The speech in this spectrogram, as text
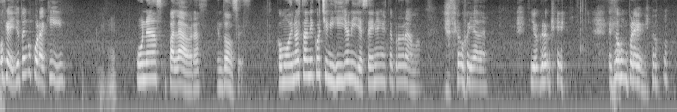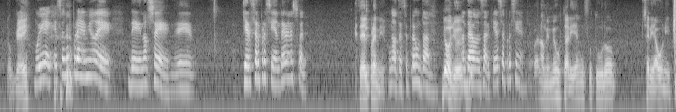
Ok, yo tengo por aquí unas palabras. Entonces, como hoy no está ni Cochinijillo ni Yesenia en este programa, yo te voy a dar. Yo creo que esto es un premio. Ok. Muy bien, ese es un premio de, de no sé, de... ¿Quieres ser presidente de Venezuela? Este es el premio. No, te estoy preguntando. Yo, yo, Antes de avanzar, ¿quieres ser presidente? Bueno, a mí me gustaría en un futuro, sería bonito.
